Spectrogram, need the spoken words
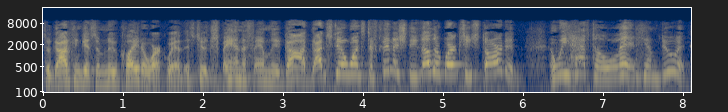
so God can get some new clay to work with. It's to expand the family of God. God still wants to finish these other works He started, and we have to let Him do it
